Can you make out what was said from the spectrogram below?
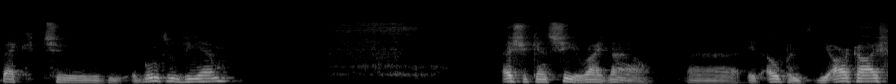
back to the Ubuntu VM. As you can see right now, uh, it opened the archive.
